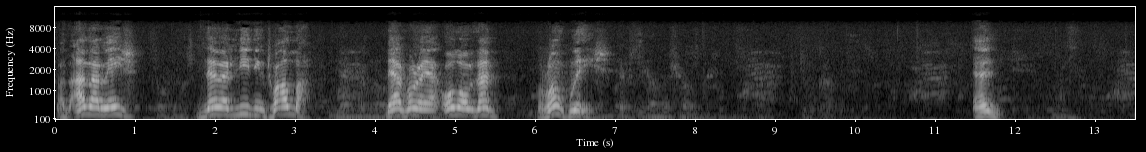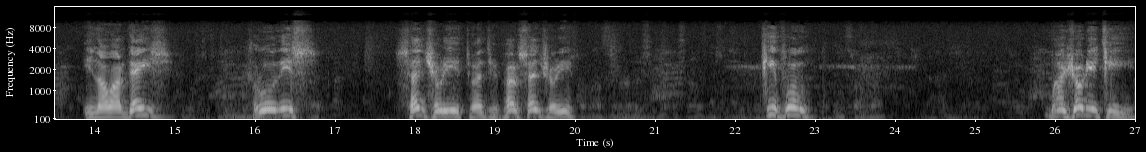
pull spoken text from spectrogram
But other ways never leading to Allah. Therefore all of them wrong ways. And in our days, through this century, 21st century, people, majority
